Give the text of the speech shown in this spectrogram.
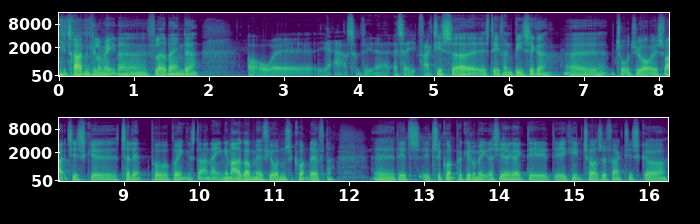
de 13 km fladbane der. Og øh, ja, altså, altså faktisk så øh, Stefan Bissiger, øh, 22-årig svejtisk øh, talent på, på enkeltstarten, er egentlig meget godt med 14 sekunder efter. Øh, det er et, et sekund per kilometer cirka, ikke? Det, det er ikke helt tosset faktisk, og,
